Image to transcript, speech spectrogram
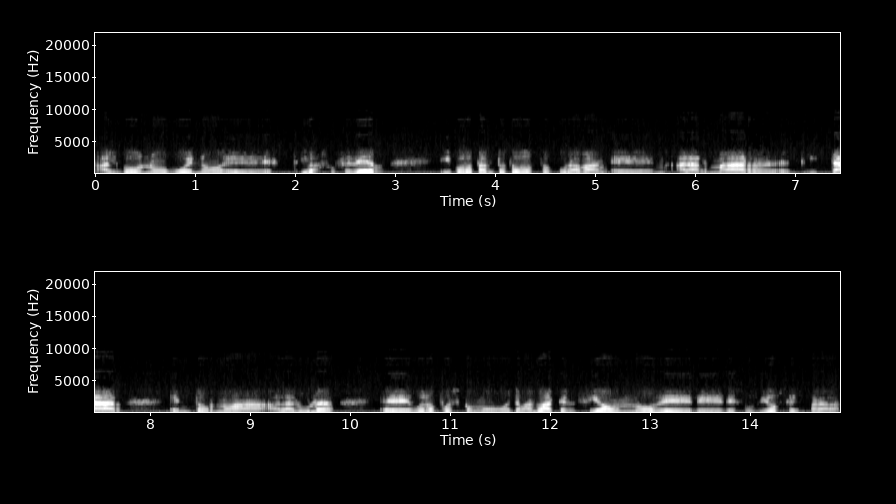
algo no bueno eh, iba a suceder y por lo tanto todos procuraban alarmar, gritar en torno a, la luna, bueno, pues como llamando la atención, ¿no? De, de, sus dioses para,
